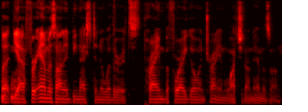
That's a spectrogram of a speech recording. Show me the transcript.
But mm-hmm. yeah, for Amazon, it'd be nice to know whether it's Prime before I go and try and watch it on Amazon.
